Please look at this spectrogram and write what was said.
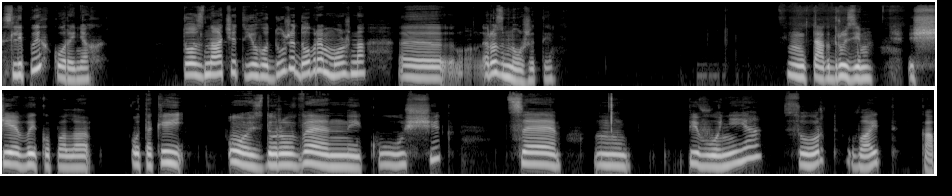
сліпих коренях, то значить його дуже добре можна е, розмножити. Так, друзі, ще викопала отакий ось здоровенний кущик. Це півонія сорт White Cup.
